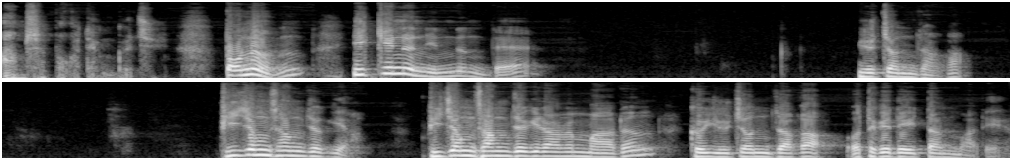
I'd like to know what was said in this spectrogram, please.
암세포가 된 거지. 또는 있기는 있는데 유전자가 비정상적이야. 비정상적이라는 말은 그 유전자가 어떻게 돼 있단 말이에요.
